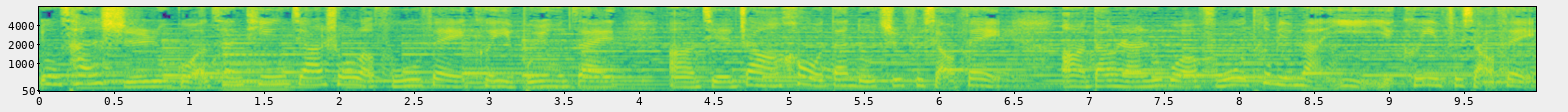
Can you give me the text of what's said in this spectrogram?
用餐时如果餐厅加收了服务费，可以不用在啊结账后单独支付小费。啊，当然如果服务特别满意，也可以付小费，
